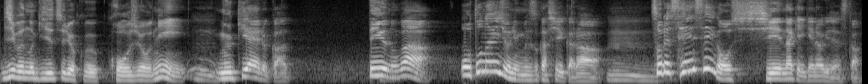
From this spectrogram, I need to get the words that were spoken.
自分の技術力向上に向き合えるかっていうのが大人以上に難しいから、いうん。それ先生が教えなきゃいけないわけじゃないですか。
